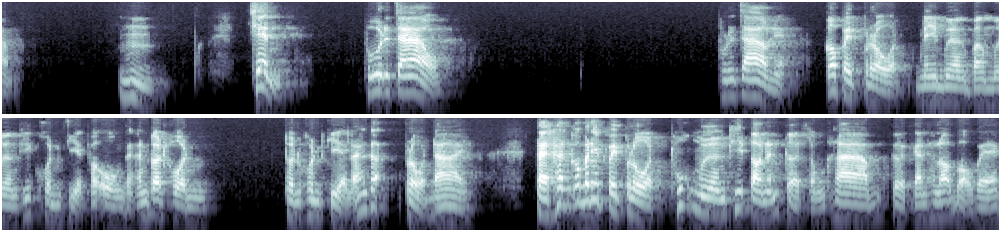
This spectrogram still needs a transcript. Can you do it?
ครับ อืม เช่นพระพุทธเจ้าพระพุทธเจ้าเนี่ยก็ไปโปรดในเมืองบางเมืองที่คนเกลียดพระองค์ แต่ท่านก็ทน ทนคนเกลียดแล้วท่านก็โปรดได้ แต่ท่านก็ไม่ได้ไปโปรดทุกเมืองที่ตอนนั้นเกิดสงคราม เกิดการทะเลาะเบาะแวง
